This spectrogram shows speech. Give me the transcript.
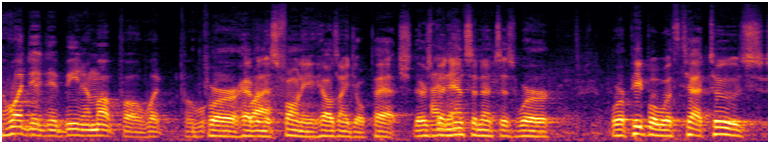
What did they beat him up for? What for? for having why? this phony Hell's Angel patch. There's I been incidences where where people with tattoos,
